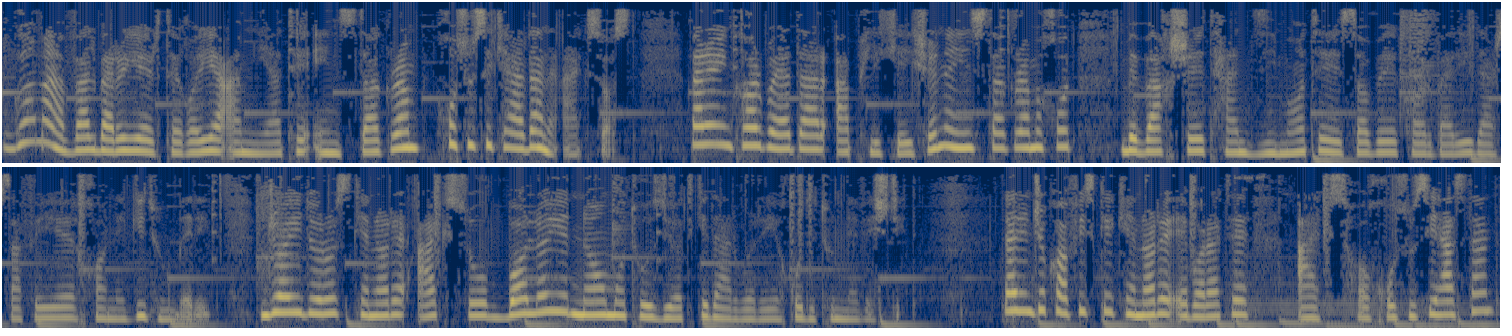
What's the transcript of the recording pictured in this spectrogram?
گام اول برای ارتقای امنیت اینستاگرام خصوصی کردن عکس است. برای این کار باید در اپلیکیشن اینستاگرام خود به بخش تنظیمات حساب کاربری در صفحه خانگیتون برید. جایی درست کنار عکس و بالای نام و توضیحاتی که درباره خودتون نوشتید. در اینجا کافی است که کنار عبارت عکس ها خصوصی هستند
